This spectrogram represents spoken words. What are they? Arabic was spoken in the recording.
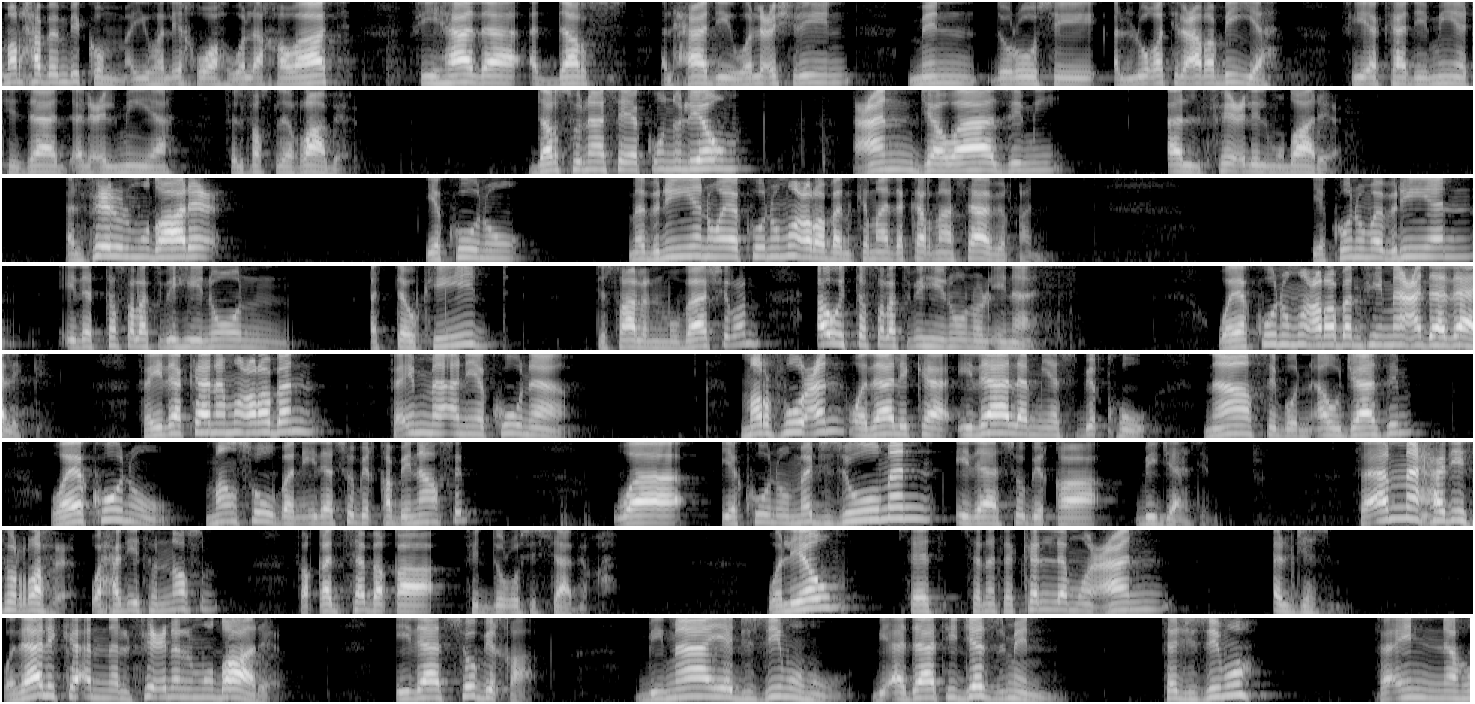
مرحبا بكم أيها الإخوة والأخوات في هذا الدرس الحادي والعشرين من دروس اللغة العربية في أكاديمية زاد العلمية في الفصل الرابع. درسنا سيكون اليوم عن جوازم الفعل المضارع. الفعل المضارع يكون مبنيا ويكون معربا كما ذكرنا سابقا. يكون مبنيا إذا اتصلت به نون التوكيد اتصالا مباشرا أو اتصلت به نون الإناث. ويكون معربا فيما عدا ذلك. فإذا كان معربا فإما أن يكون مرفوعا وذلك إذا لم يسبقه ناصب أو جازم. ويكون منصوبا إذا سبق بناصب. ويكون مجزوما إذا سبق بجازم. فأما حديث الرفع وحديث النصب فقد سبق في الدروس السابقة. واليوم سنتكلم عن الجزم. وذلك أن الفعل المضارع إذا سبق بما يجزمه بأداة جزم تجزمه فإنه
